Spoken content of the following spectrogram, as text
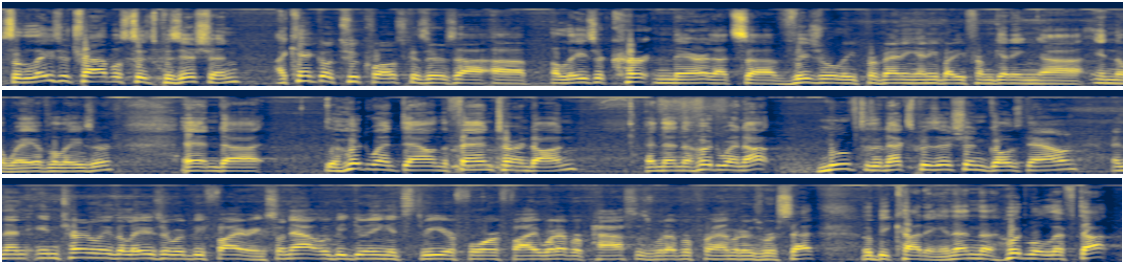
So the laser travels to its position. I can't go too close because there's a, a, a, laser curtain there that's uh, visually preventing anybody from getting uh, in the way of the laser. And uh, the hood went down, the fan turned on, and then the hood went up, moved to the next position, goes down, and then internally the laser would be firing. So now it would be doing its three or four or five, whatever passes, whatever parameters were set, it would be cutting. And then the hood will lift up.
